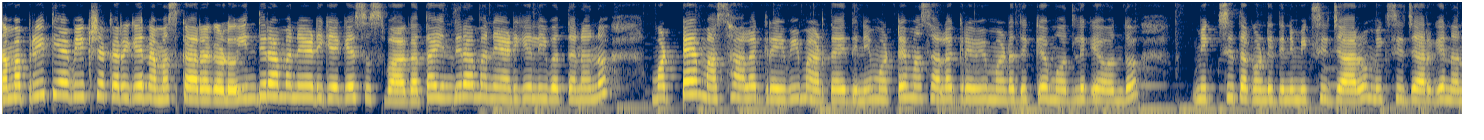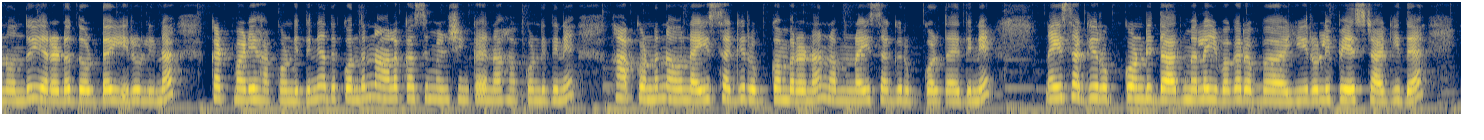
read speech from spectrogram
ನಮ್ಮ ಪ್ರೀತಿಯ ವೀಕ್ಷಕರಿಗೆ ನಮಸ್ಕಾರಗಳು. ಇಂದಿರಾ ಮನೆ ಅಡಿಗೆಗೆ ಸುಸ್ವಾಗತ. ಇಂದಿರಾ ಮನೆ ಅಡಿಗೆಯಲ್ಲಿ ಇವತ್ತು ನಾನು ಮೊಟ್ಟೆ ಮಸಾಲ ಗ್ರೇವಿ ಮಾಡ್ತಾ ಇದ್ದೀನಿ. ಮೊಟ್ಟೆ ಮಸಾಲ ಗ್ರೇವಿ ಮಾಡೋದಕ್ಕೆ ಮೊದಲಿಗೆ ಒಂದು ಮಿಕ್ಸಿ ತಗೊಂಡಿದ್ದೀನಿ. ಮಿಕ್ಸಿ ಜಾರು. ಮಿಕ್ಸಿ ಜಾರ್ಗೆ ನಾನು ಒಂದು ಎರಡು ದೊಡ್ಡ ಈರುಳ್ಳಿನ ಕಟ್ ಮಾಡಿ ಹಾಕ್ಕೊಂಡಿದ್ದೀನಿ ಅದಕ್ಕೊಂದು ನಾಲ್ಕು ಹಸಿಮೆಣ್ಸಿನ್ಕಾಯಿನ ಹಾಕ್ಕೊಂಡಿದ್ದೀನಿ ಹಾಕ್ಕೊಂಡು ನಾವು ನೈಸಾಗಿ ರುಬ್ಕೊಂಬರೋಣ. ನಮ್ಮ ನೈಸಾಗಿ ರುಬ್ಕೊಳ್ತಾ ಇದ್ದೀನಿ. ನೈಸಾಗಿ ರುಬ್ಕೊಂಡಿದ್ದಾದಮೇಲೆ ಇವಾಗ ರಬ್ಬ ಈರುಳ್ಳಿ ಪೇಸ್ಟ್ ಆಗಿದೆ.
